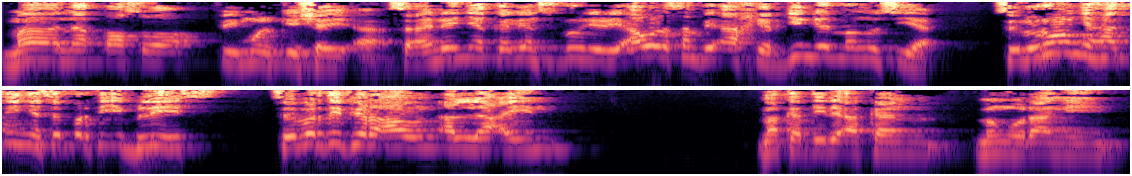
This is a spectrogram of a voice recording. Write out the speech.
ma naqasa fi mulki syai'a. Seandainya kalian seluruhnya dari awal sampai akhir jin dan manusia, seluruhnya hatinya seperti iblis, seperti Firaun al-la'in, maka tidak akan mengurangi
